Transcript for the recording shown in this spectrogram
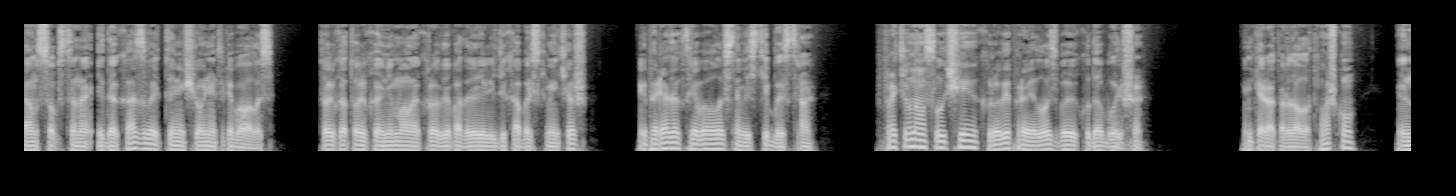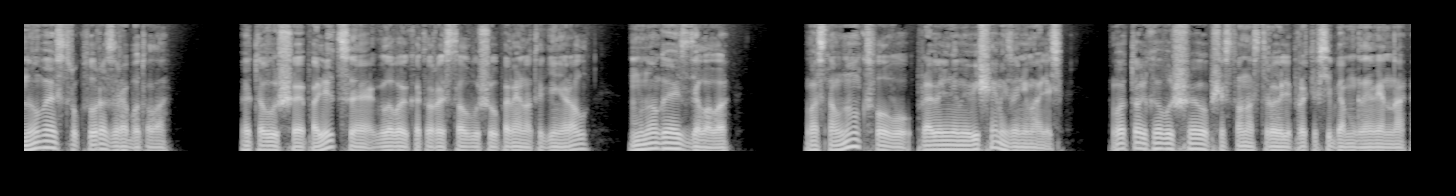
Там, собственно, и доказывать-то ничего не требовалось. Только-только немалой крови подавили декабрьский мятеж, и порядок требовалось навести быстро. В противном случае крови пролилось бы куда больше. Император дал отмашку, и новая структура заработала. Эта высшая полиция, главой которой стал вышеупомянутый генерал, многое сделала. В основном, к слову, правильными вещами занимались. Вот только высшее общество настроили против себя мгновенно.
